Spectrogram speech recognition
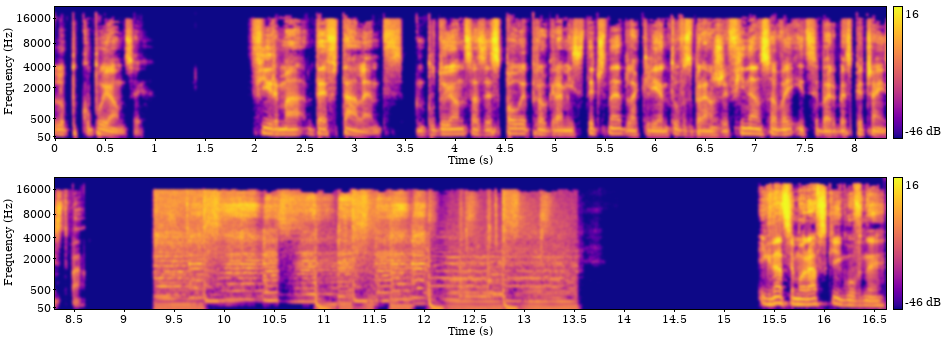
lub kupujących. Firma DevTalent, budująca zespoły programistyczne dla klientów z branży finansowej i cyberbezpieczeństwa. Ignacy Morawski, główny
